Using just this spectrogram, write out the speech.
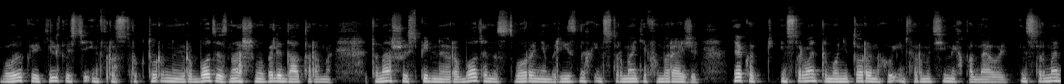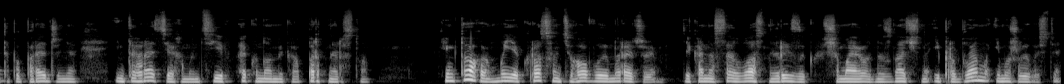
великої кількості інфраструктурної роботи з нашими валідаторами та нашої спільної роботи над створенням різних інструментів у мережі, як от інструменти моніторингу інформаційних панелей, інструменти попередження, інтеграція гаманців, економіка, партнерство. Крім того, ми є крос-ланцюговою мережею, яка несе власний ризик, що має однозначно і проблеми, і можливості.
